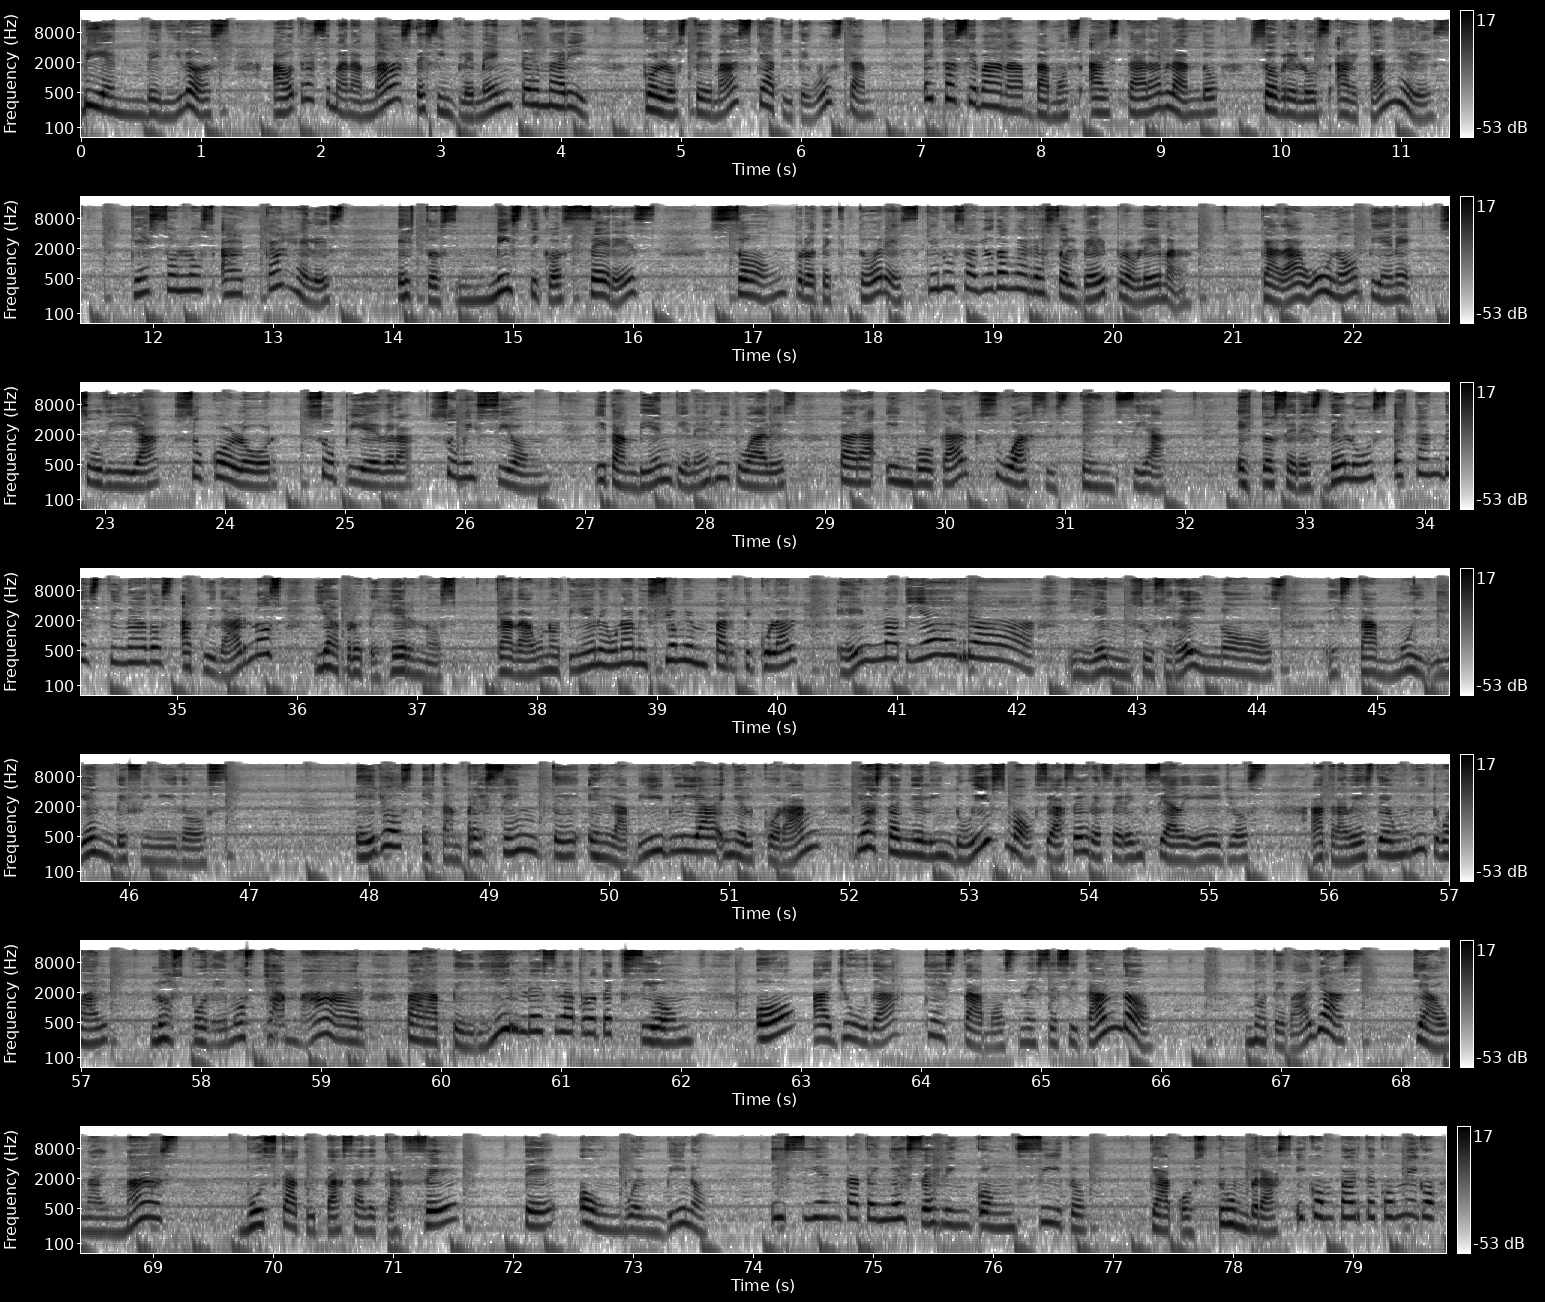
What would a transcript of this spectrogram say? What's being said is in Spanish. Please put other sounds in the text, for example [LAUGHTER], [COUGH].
Bienvenidos a otra semana más de Simplemente Marí con los temas que a ti te gustan. Esta semana vamos a estar hablando sobre los arcángeles. ¿Qué son los arcángeles? Estos místicos seres son protectores que nos ayudan a resolver problemas. Cada uno tiene su día, su color, su piedra, su misión y también tiene rituales para invocar su asistencia. Estos seres de luz están destinados a cuidarnos y a protegernos. Cada uno tiene una misión en particular en la tierra y en sus reinos. Están muy bien definidos. Ellos están presentes en la Biblia, en el Corán y hasta en el hinduismo se hace referencia de ellos. A través de un ritual los podemos llamar para pedirles la protección o ayuda que estamos necesitando. No te vayas, que aún hay más. Busca tu taza de café, té o un buen vino y siéntate en ese rinconcito que acostumbras y comparte conmigo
